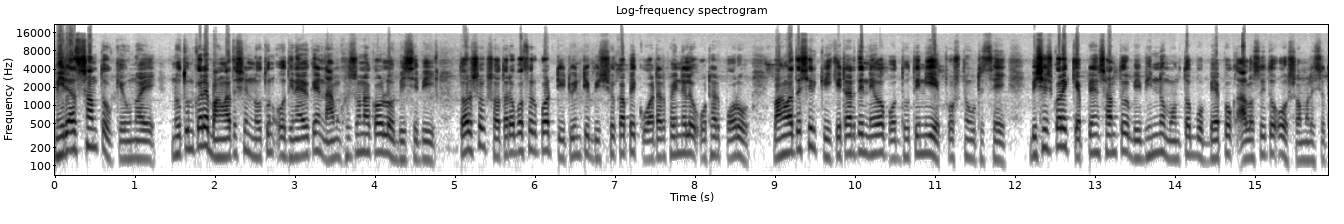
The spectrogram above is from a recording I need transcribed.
মিরাজ শান্ত কেউ নয় নতুন করে বাংলাদেশের নতুন অধিনায়কের নাম ঘোষণা করল বিসিবি। দর্শক, সতেরো বছর পর টি টোয়েন্টি বিশ্বকাপে কোয়ার্টার ফাইনালে ওঠার পরও বাংলাদেশের ক্রিকেটারদের নেওয়া পদ্ধতি নিয়ে প্রশ্ন উঠেছে। বিশেষ করে ক্যাপ্টেন শান্তর বিভিন্ন মন্তব্য ব্যাপক আলোচিত ও সমালোচিত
